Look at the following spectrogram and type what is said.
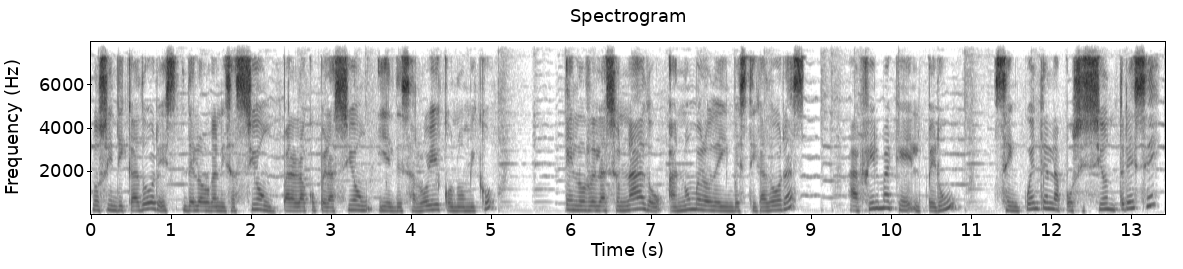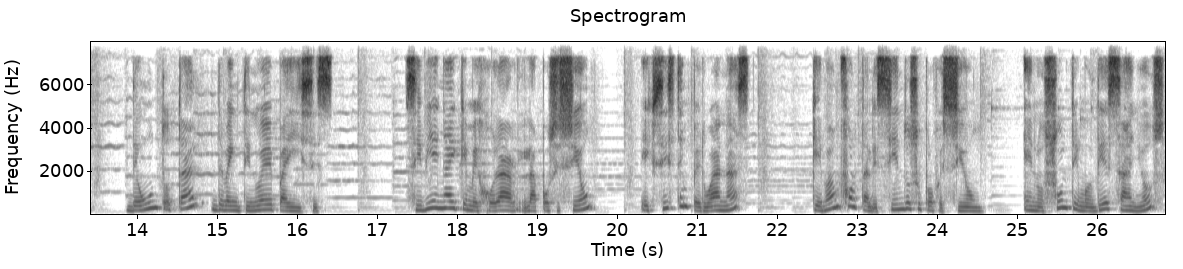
Los indicadores de la Organización para la Cooperación y el Desarrollo Económico, en lo relacionado a número de investigadoras, afirma que el Perú se encuentra en la posición 13 de un total de 29 países. Si bien hay que mejorar la posición, existen peruanas que van fortaleciendo su profesión. En los últimos 10 años,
